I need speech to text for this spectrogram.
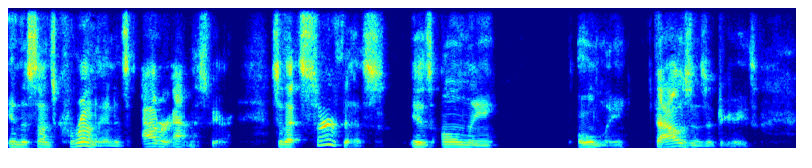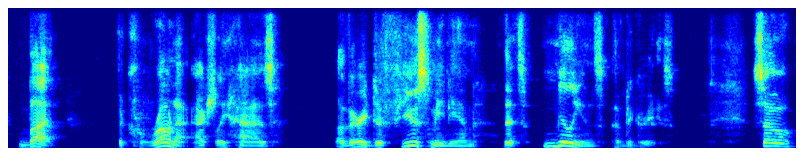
in the sun's corona and its outer atmosphere. So that surface is only only thousands of degrees, but the corona actually has a very diffuse medium that's millions of degrees. So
